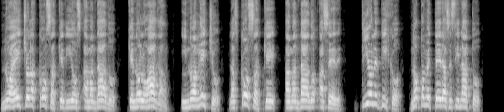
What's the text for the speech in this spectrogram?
no ha hecho las cosas que Dios ha mandado que no lo hagan y no han hecho las cosas que ha mandado hacer. Dios les dijo no cometer asesinato,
